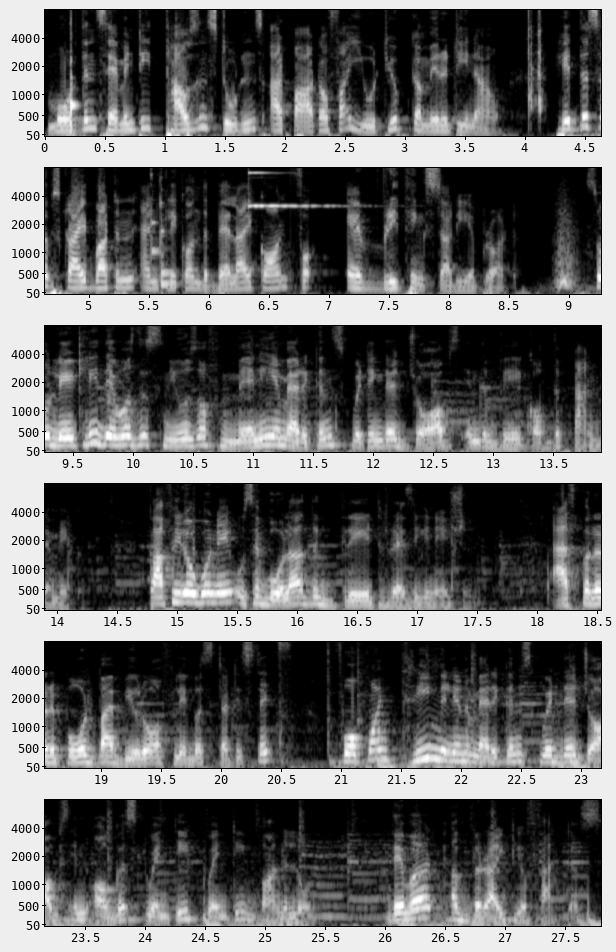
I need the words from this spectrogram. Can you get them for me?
More than 70,000 students are part of our YouTube community now. Hit the subscribe button and click on the bell icon for everything study abroad. So lately there was this news of many Americans quitting their jobs in the wake of the pandemic. काफी लोगों ने उसे बोला the great resignation. As per a report by Bureau of Labor Statistics, 4.3 million Americans quit their jobs in August 2021 alone. There were a variety of factors.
